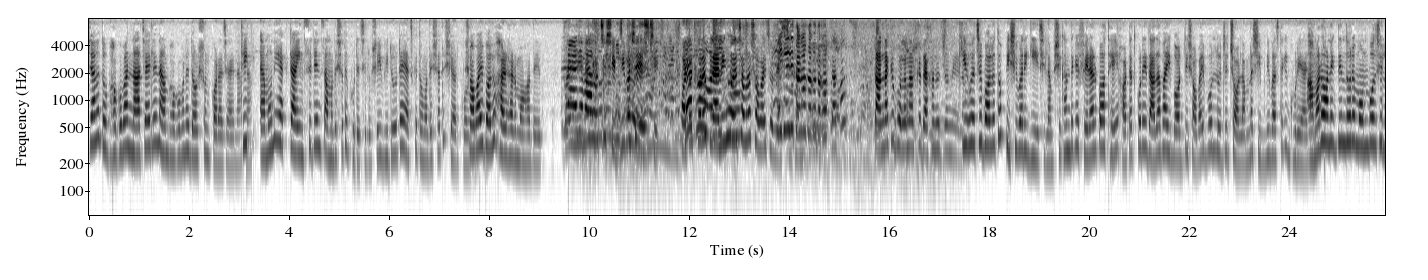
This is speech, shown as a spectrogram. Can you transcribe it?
জানো তো ভগবান না চাইলে না ভগবানের দর্শন করা যায় না। ঠিক। এমনই একটা ইনসিডেন্টস আমাদের সাথে ঘটেছিল। সেই ভিডিওটাই আজকে তোমাদের সাথে শেয়ার করব। সবাই বলো হর হর মহাদেব। হচ্ছে শিবনিবাসে এসেছি। হঠাৎ করে প্ল্যানিং হয়েছে আমরা সবাই চলে ভোলানাথকে দেখানোর জন্য কি হয়েছে বলো তো? পিসিবাড়ি গিয়েছিলাম। সেখান থেকে ফেরার পথে হঠাৎ করে দাদা ভাই বর্দি সবাই বলল যে চল আমরা শিবনিবাস থেকে ঘুরে আসি। আমারও অনেকদিন ধরে মন বলছিল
